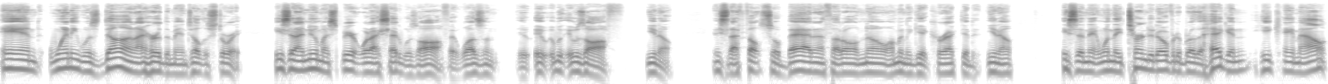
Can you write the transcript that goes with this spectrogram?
And when he was done, I heard the man tell the story. He said, I knew in my spirit what I said was off. It wasn't, it, it, it was off, you know. And he said, I felt so bad. And I thought, oh no, I'm going to get corrected, you know. He said, when they turned it over to Brother Hagin, he came out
